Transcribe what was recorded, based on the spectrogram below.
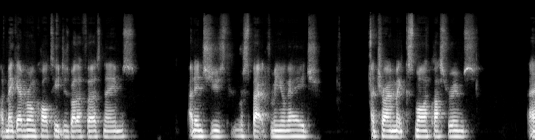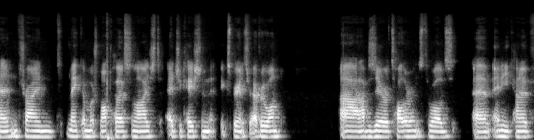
I'd make everyone call teachers by their first names. I'd introduce respect from a young age. I'd try and make smaller classrooms and try and make a much more personalized education experience for everyone. I have zero tolerance towards um, any kind of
